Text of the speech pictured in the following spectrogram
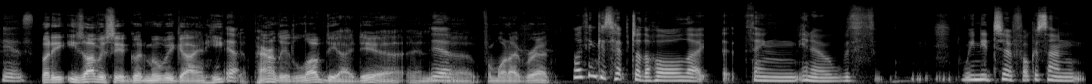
He is. but he, he's obviously a good movie guy, and he Yeah. apparently loved the idea. And Yeah. uh, from what I've read, Well, I think it's hip to the whole like thing. You know, with we need to focus on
